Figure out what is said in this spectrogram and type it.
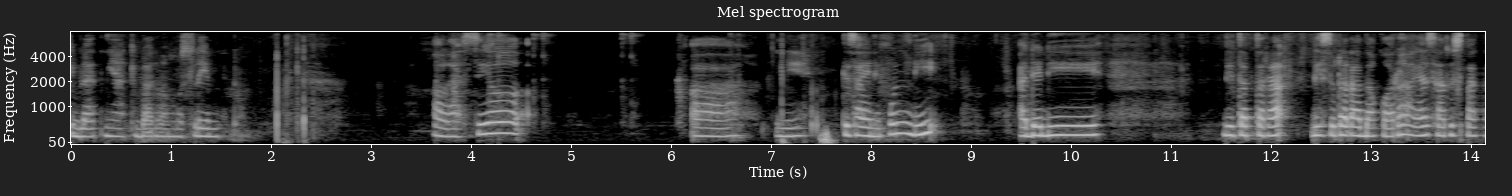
kiblatnya kiblat orang muslim gitu. Alhasil uh, ini kisah ini pun di ada di ditertera di surat Al-Baqarah ayat 144.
